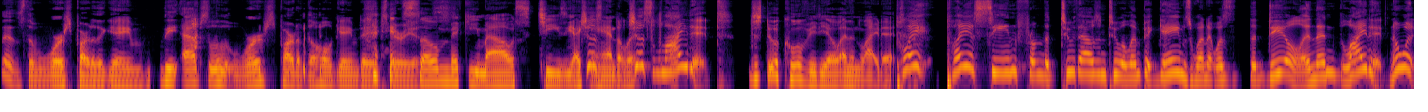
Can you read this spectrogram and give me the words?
That's the worst part of the game. The absolute worst part of the whole game day experience. It's so Mickey Mouse cheesy. I can't handle it. Just, Just light it. just do a cool video and then light it. Play play a scene from the 2002 Olympic Games when it was the deal and then light it. No one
